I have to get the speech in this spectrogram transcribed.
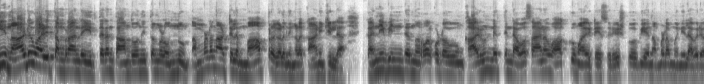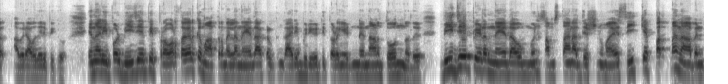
ഈ നാടുവാഴി തമ്പ്രാന്റെ ഇത്തരം താന്തോന്നിത്വങ്ങളൊന്നും നമ്മുടെ നാട്ടിലെ മാപ്രകൾ നിങ്ങളെ കാണിക്കില്ല. കനിവിന്റെ നിറകുടവും കാരുണ്യത്തിന്റെ അവസാന വാക്കുമായിട്ടേ സുരേഷ് ഗോപിയെ നമ്മുടെ മുന്നിൽ അവർ അവർ അവതരിപ്പിക്കൂ. എന്നാൽ ഇപ്പോൾ ബി ജെ പി പ്രവർത്തകർക്ക് മാത്രമല്ല നേതാക്കൾക്കും കാര്യം പിടികിട്ടി തുടങ്ങിയിട്ടുണ്ട് എന്നാണ് തോന്നുന്നത്. ബി ജെ പിയുടെ നേതാവും മുൻ സംസ്ഥാന അധ്യക്ഷനുമായ സി കെ പത്മനാഭൻ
